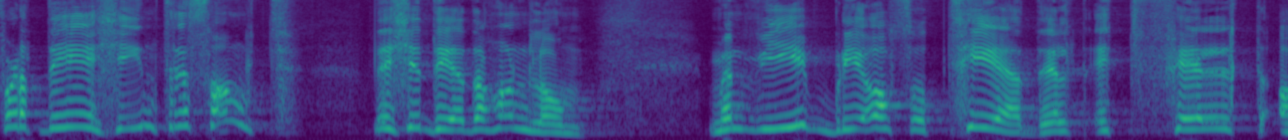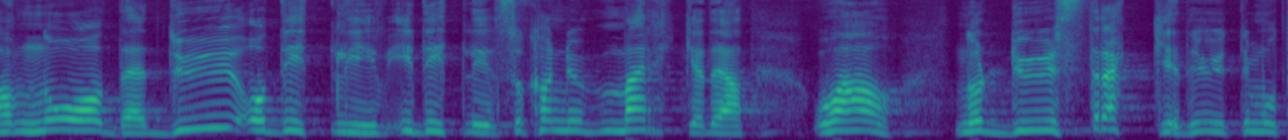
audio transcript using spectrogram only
For det er ikke interessant. Det er ikke det det handler om. Men vi blir altså tildelt et felt av nåde. Du og ditt liv. I ditt liv så kan du merke det at wow, når du strekker det ut mot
